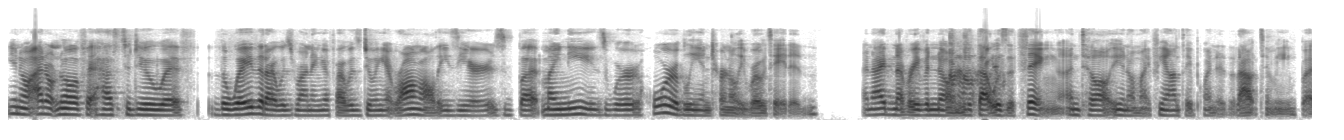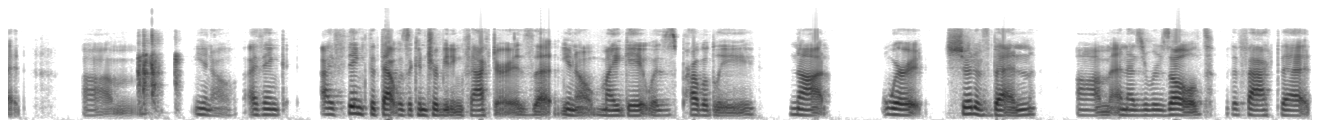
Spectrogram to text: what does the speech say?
you know, I don't know if it has to do with the way that I was running, if I was doing it wrong all these years, but my knees were horribly internally rotated. And I'd never even known that that was a thing until, you know, my fiance pointed it out to me. But um, you know, I think I think that that was a contributing factor. Is that you know my gait was probably not where it should have been, um, and as a result, the fact that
